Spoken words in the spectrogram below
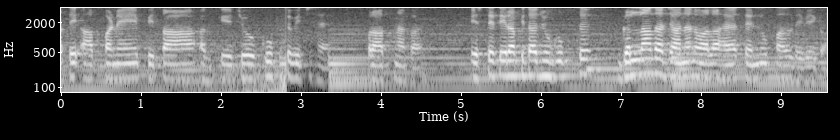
ਅਤੇ ਆਪਣੇ ਪਿਤਾ ਅੱਗੇ ਜੋ ਗੁਪਤ ਵਿੱਚ ਹੈ, ਪ੍ਰਾਰਥਨਾ ਕਰ। ਇਸ ਤੇ ਤੇਰਾ ਪਿਤਾ ਜੋ ਗੁਪਤ ਗੱਲਾਂ ਦਾ ਜਾਣਨ ਵਾਲਾ ਹੈ, ਤੈਨੂੰ ਫਲ ਦੇਵੇਗਾ।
